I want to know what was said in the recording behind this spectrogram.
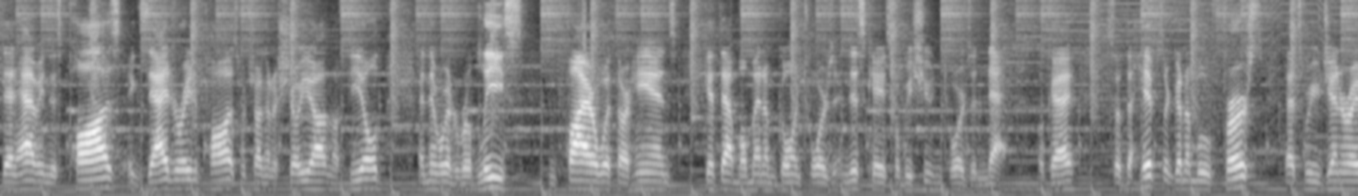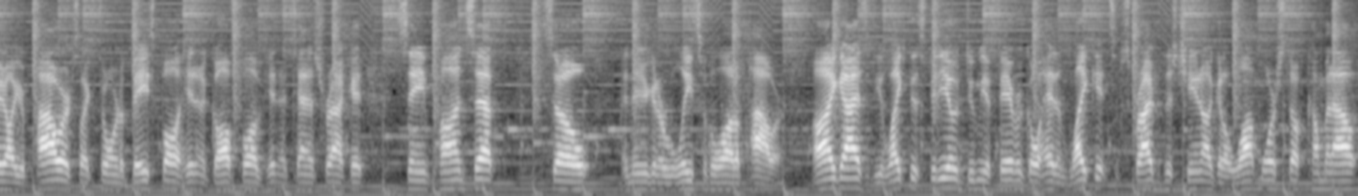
then having this pause, exaggerated pause, which I'm gonna show you out in the field, and then we're gonna release and fire with our hands, get that momentum going towards, in this case, we'll be shooting towards a net, okay? So the hips are gonna move first, that's where you generate all your power. It's like throwing a baseball, hitting a golf club, hitting a tennis racket, same concept. So, and then you're gonna release with a lot of power. Alright guys, if you like this video, do me a favor, go ahead and like it, subscribe to this channel. I got a lot more stuff coming out.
